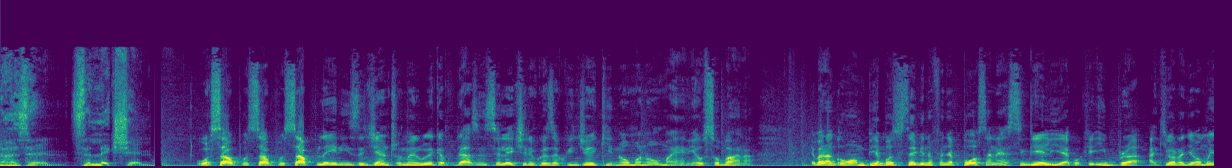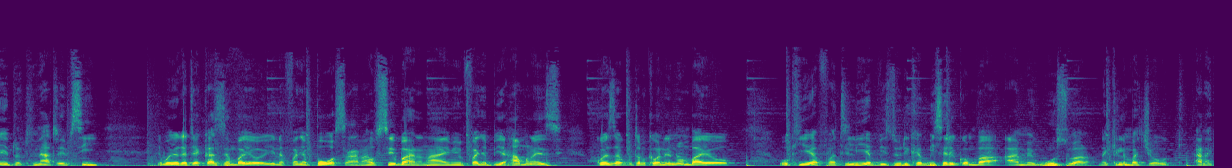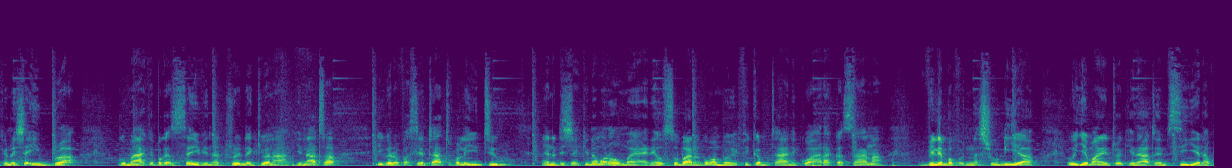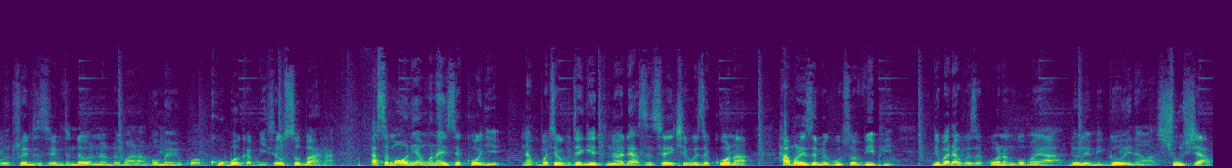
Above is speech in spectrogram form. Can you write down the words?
Dazen Selection. What's up, what's up, what's up ladies and gentlemen, welcome to Dazen Selection kuweza kuenjoy kinoma noma yani au sio bana? E bana, ngoma mpya ambayo sasa hivi inafanya poa sana ya singeli ya kwake Ibra akiwa na jamaa mmoja anaitwa Kinata MC. Ni moja kati ya kazi ambayo inafanya poa sana au sio bana, na imemfanya pia Harmonize kuweza kutamka maneno ambayo ukiyafuatilia vizuri kabisa ni kwamba ameguswa na kile ambacho anakionyesha Ibra. Ngoma yake mpaka sasa hivi na trend akiwa na Kinata iko nafasi ya tatu pale youtube na inatisha kinoma noma yani au sio bana ngoma ambayo imefika mtaani kwa haraka sana. Vile ambavyo tunashuhudia huyu jamaa anaitwa Kinata MC anapo trend sasa hivi mtandaoni na ndio maana ngoma imekuwa kubwa kabisa au sio bana? Sasa maoni ya Harmonize yakoje? Na kupatia kupitia gate na dance Selection uweze kuona Harmonize ameguswa vipi. Ni baada ya kuweza kuona ngoma ya Dole Migo inawashusha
